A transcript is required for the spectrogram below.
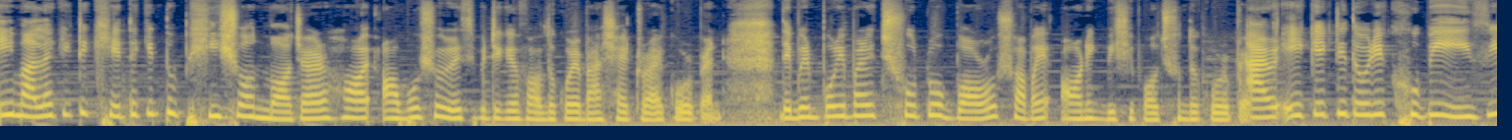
এই মালাই কেকটি খেতে কিন্তু ভীষণ মজার হয়। অবশ্যই রেসিপিটিকে ফলো করে বাসায় ট্রাই করবেন। দেখবেন পরিবারের ছোট, বড় সবাই অনেক বেশি পছন্দ করবে। আর এই কেকটি তৈরি খুবই ইজি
